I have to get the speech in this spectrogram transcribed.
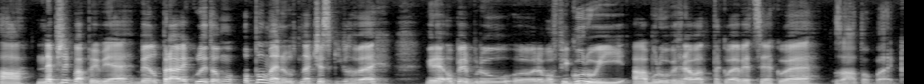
a nepřekvapivě byl právě kvůli tomu opomenut na českých lvech, kde opět budou, eh, nebo figurují a budou vyhrávat takové věci, jako je Zátopek.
